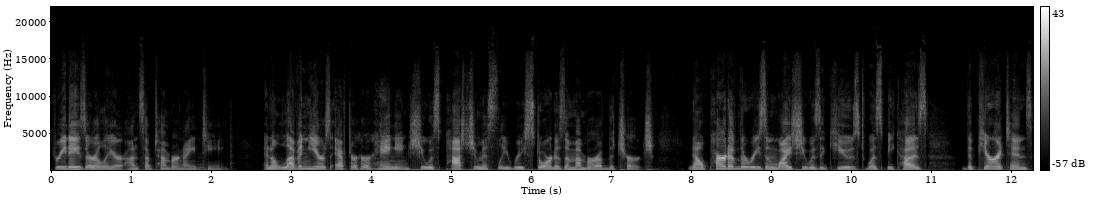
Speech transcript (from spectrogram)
three days earlier on September 19th. And 11 years after her hanging, she was posthumously restored as a member of the church. Now, part of the reason why she was accused was because the Puritans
